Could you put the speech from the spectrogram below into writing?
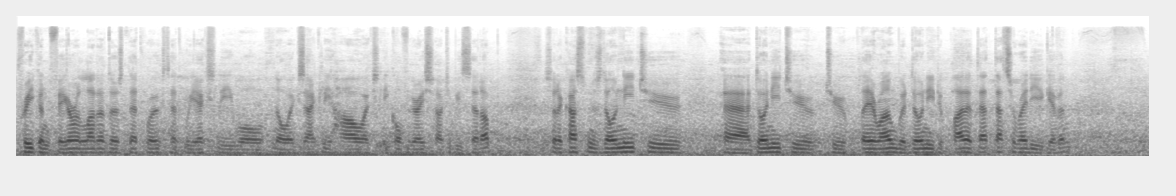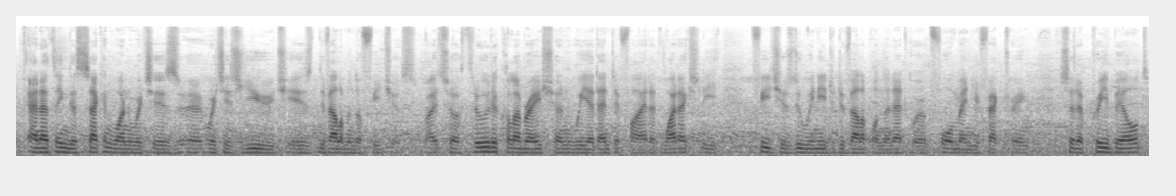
pre-configure a lot of those networks, that we actually will know exactly how actually configurations are to be set up. So the customers don't need to uh, don't need to, to play around with, don't need to pilot that, that's already a given. And I think the second one, which is uh, which is huge, is development of features. Right. So through the collaboration, we identified that what actually features do we need to develop on the network for manufacturing. So the pre-built.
